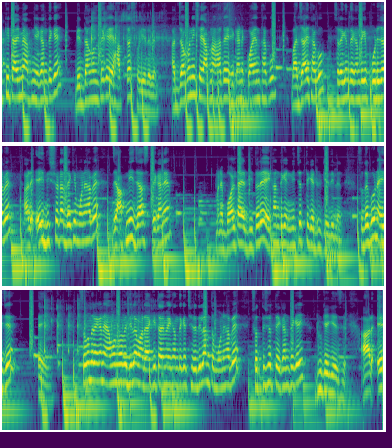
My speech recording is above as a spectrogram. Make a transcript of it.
একই টাইমে আপনি এখান থেকে বৃদ্ধাঙ্গুল থেকে এই হাতটা সরিয়ে দেবেন। আর যখনই সে আপনার হাতে এখানে কয়েন থাকুক বা যাই থাকুক, সেটা কিন্তু এখান থেকে পড়ে যাবে। আর এই দৃশ্যটা দেখে মনে হবে যে আপনি জাস্ট এখানে মানে বলটা এর ভিতরে এখান থেকে নিচের থেকে ঢুকিয়ে দিলেন। সো দেখুন, এই যে এই। সো বন্ধুরা, এখানে এমনভাবে দিলাম আর একই টাইমে এখান থেকে ছেড়ে দিলাম, তো মনে হবে সত্যি সত্যি এখান থেকেই ঢুকে গিয়েছে। আর এ,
